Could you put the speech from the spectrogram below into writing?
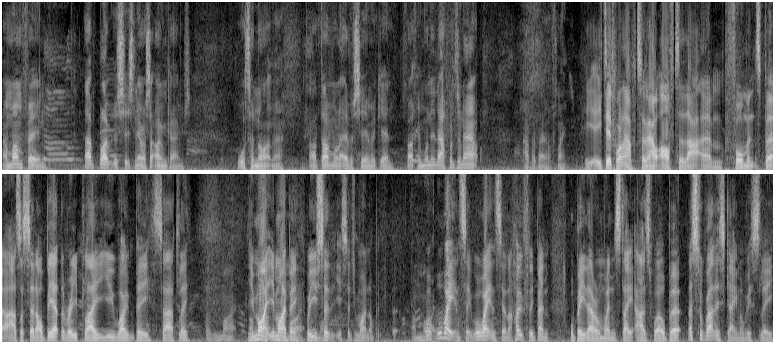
and one thing, that bloke that sits near us at home games, what a nightmare. I don't want to ever see him again. Fucking wanted Appleton out. Have a day off, mate. He, he did want Appleton out after that um, performance, but as I said, I'll be at the replay. You won't be, sadly. Oh, we might. You might, you might be. well, you said you said you might not be, but we'll, we'll wait and see. We'll wait and see on that. Hopefully, Ben will be there on Wednesday as well. But let's talk about this game. Obviously,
